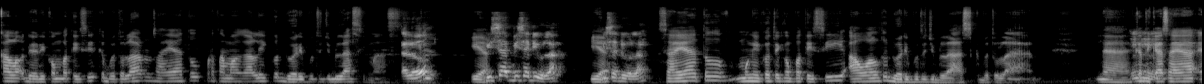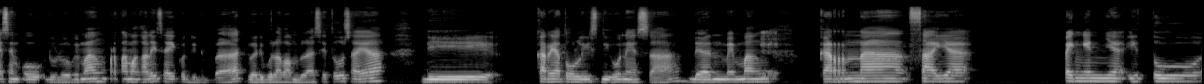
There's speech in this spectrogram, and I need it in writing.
kalau dari kompetisi kebetulan saya tuh pertama kali ikut 2017 sih, Mas. Halo? Iya. Bisa bisa diulang? Iya. Bisa diulang? Saya tuh mengikuti kompetisi awal tuh 2017 kebetulan. Nah, Mhm. ketika saya SMU dulu, memang pertama kali saya ikut di debat 2018 itu saya di karya tulis di UNESA dan memang Mhm. karena saya pengennya itu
